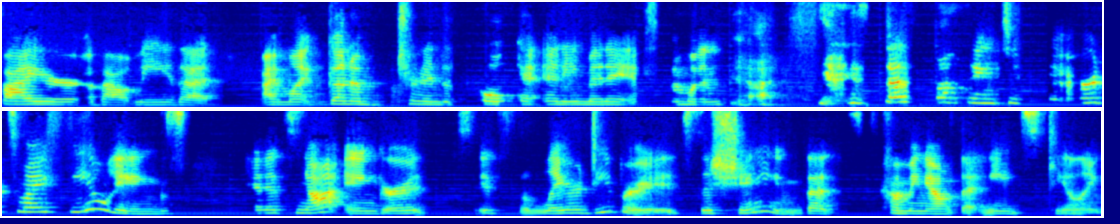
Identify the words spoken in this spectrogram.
fire about me that I'm like gonna turn into the Hulk at any minute if someone yes. says something to me that hurts my feelings. And it's not anger, it's the layer deeper. It's the shame that's coming out that needs healing.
